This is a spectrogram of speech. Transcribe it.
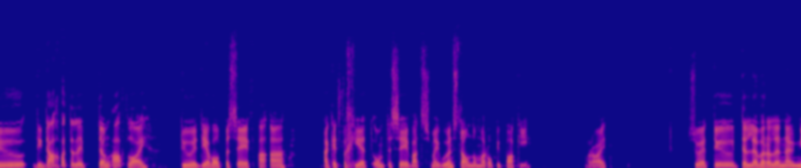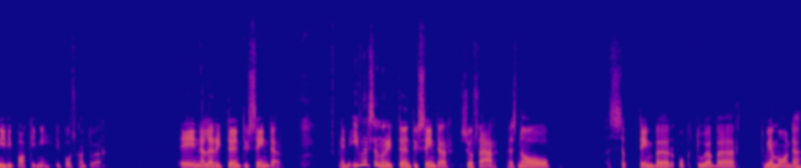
Toe die dag wat hulle ding aflaai, toe het Dewald besef, "Uh uh, ek het vergeet om te sê wat is my woonstelnommer op die pakkie." Right? So toe deliver hulle nou nie die pakkie nie, die poskantoor. En hulle return to sender. En iewers in return to sender, sover, is nou September, Oktober, 2 maande.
